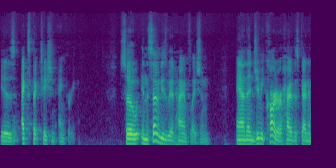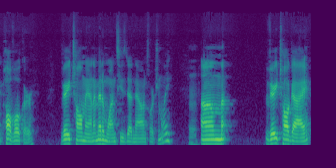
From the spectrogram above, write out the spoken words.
is expectation anchoring. So in the 70s we had high inflation, and then Jimmy Carter hired this guy named Paul Volcker, very tall man. I met him once; he's dead now, unfortunately. Mm. Um, very tall guy.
